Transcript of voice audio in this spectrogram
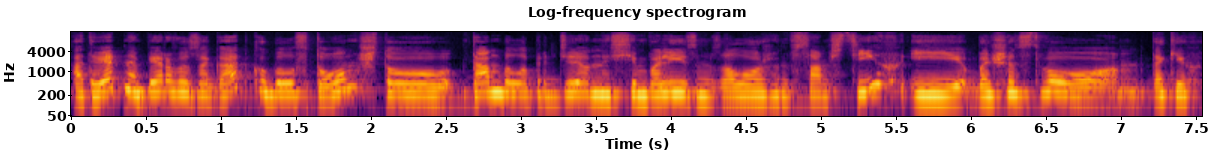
Ответ на первую загадку был в том, что там был определенный символизм заложен в сам стих, и большинство таких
